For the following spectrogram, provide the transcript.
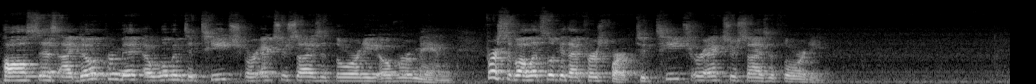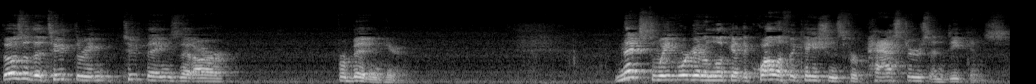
Paul says, I don't permit a woman to teach or exercise authority over a man. First of all, let's look at that first part to teach or exercise authority. Those are the two, three, two things that are forbidden here. Next week, we're going to look at the qualifications for pastors and deacons.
